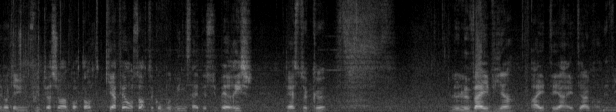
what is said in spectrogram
Et donc il y a eu une fluctuation importante qui a fait en sorte qu'au bout de ligne, ça a été super riche. Reste que le, va-et-vient a été, a été un grand défi.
